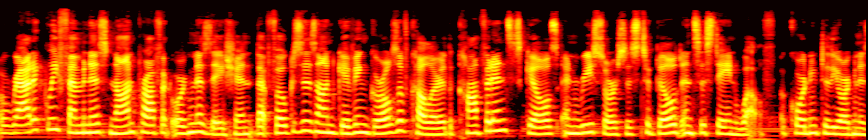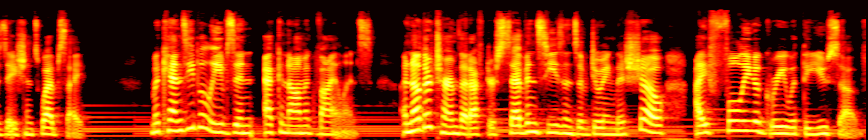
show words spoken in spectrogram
a radically feminist nonprofit organization that focuses on giving girls of color the confidence, skills, and resources to build and sustain wealth, according to the organization's website. McKenzie believes in economic violence, another term that after seven seasons of doing this show, I fully agree with the use of.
